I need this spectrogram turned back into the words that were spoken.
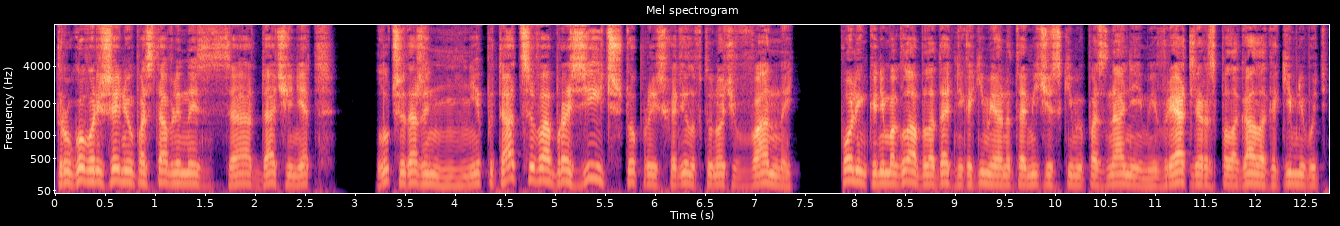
Другого решения поставленной задачи нет. Лучше даже не пытаться вообразить, что происходило в ту ночь в ванной. Поленька не могла обладать никакими анатомическими познаниями и вряд ли располагала каким-нибудь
